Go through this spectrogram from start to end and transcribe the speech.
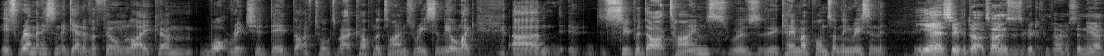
It's reminiscent again of a film like um, What Richard Did that I've talked about a couple of times recently, or like um, Super Dark Times was came up on something recently. Yeah, Super Dark Times is a good comparison. Yeah,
